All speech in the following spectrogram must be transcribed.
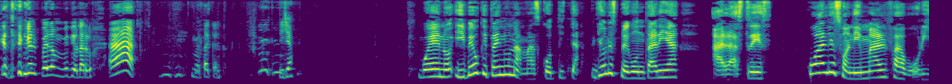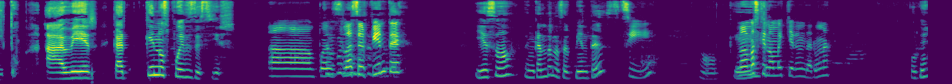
que tenga el pelo medio largo. ¡Ah! Me atacan. Y ya. Bueno, y veo que traen una mascotita. Yo les preguntaría a las tres, ¿cuál es su animal favorito? A ver, Kat, ¿qué nos puedes decir? Ah, pues la serpiente. ¿Y eso? ¿Te encantan las serpientes? Sí. Ok. Nada más que no me quieren dar una. ¿Por qué?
